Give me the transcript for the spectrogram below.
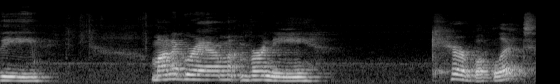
the monogram Vernis care booklet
